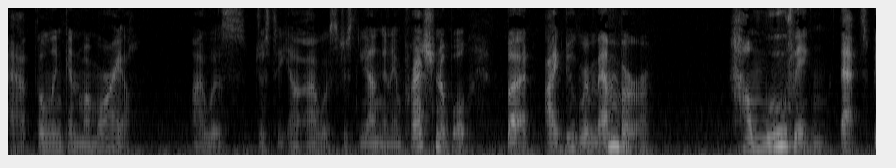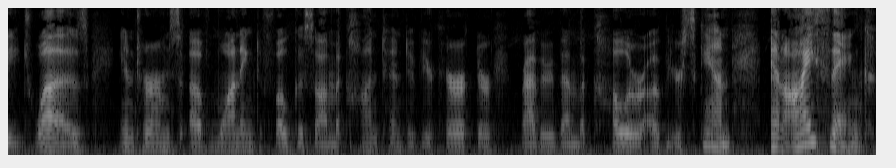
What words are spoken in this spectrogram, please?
at the Lincoln Memorial. I was just a young, I was just young and impressionable, but I do remember how moving that speech was in terms of wanting to focus on the content of your character rather than the color of your skin. And I think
